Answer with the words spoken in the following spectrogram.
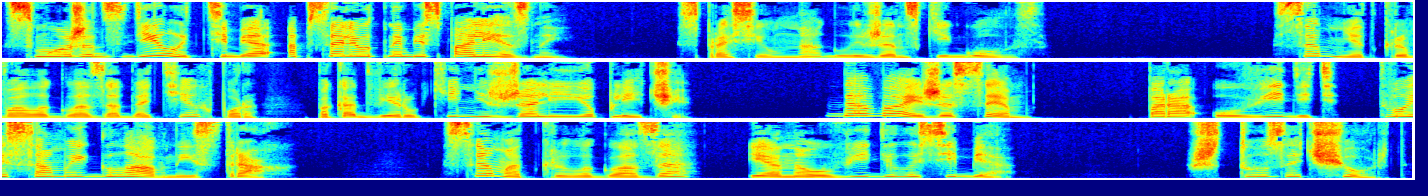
сможет сделать тебя абсолютно бесполезной?» — спросил наглый женский голос. Сэм не открывала глаза до тех пор, пока две руки не сжали ее плечи. «Давай же, Сэм, пора увидеть твой самый главный страх». Сэм открыла глаза, и она увидела себя. Что за чёрт?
